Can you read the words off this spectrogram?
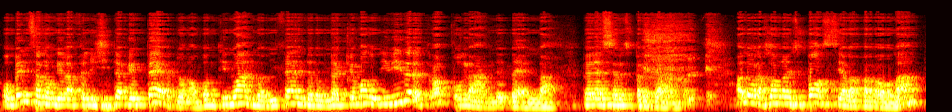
o pensano che la felicità che perdono continuando a difendere il vecchio modo di vivere è troppo grande e bella per essere sprecata. Allora sono esposti alla parola,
